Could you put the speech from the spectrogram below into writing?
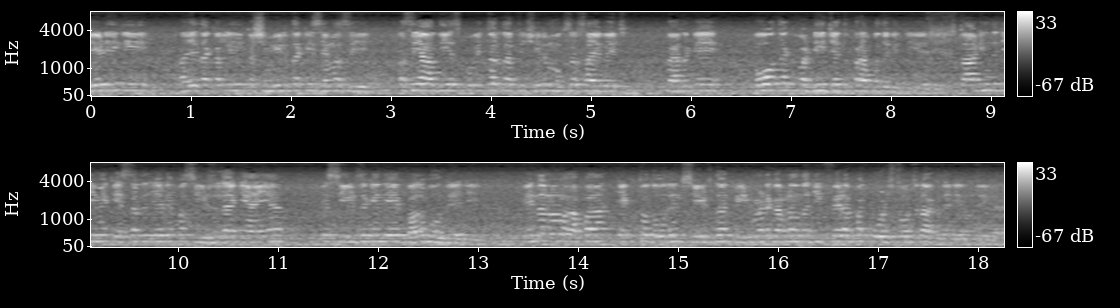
ਜਿਹੜੀ ਕਿ ਅਜੇ ਤੱਕ ਕੱਲੀ ਕਸ਼ਮੀਰ ਤੱਕ ਹੀ ਸੀਮਤ ਸੀ, ਅਸੀਂ ਆਪਦੀ ਇਸ ਪਵਿੱਤਰ ਧਰਤੀ ਸ਼੍ਰੀ ਮੁਕਤਸਰ ਸਾਹਿਬ ਵਿੱਚ ਕਰਕੇ ਬਹੁਤ ਇੱਕ ਵੱਡੀ ਜਿੱਤ ਪ੍ਰਾਪਤ ਕੀਤੀ ਹੈ ਜੀ। ਸਟਾਰਟਿੰਗ ਦੇ ਜਿਵੇਂ ਕੇਸਰ ਦੇ ਜਿਹੜੇ ਆਪਾਂ ਸੀਡਸ ਲੈ ਕੇ ਆਏ ਆ, ਇਹ ਸੀਡਸ ਕਹਿੰਦੇ ਇਹ ਬਲਬ ਹੁੰਦੇ ਆ ਜੀ। ਇਹਨਾਂ ਨੂੰ ਆਪਾਂ ਇੱਕ ਤੋਂ ਦੋ ਦਿਨ ਸੀਡਸ ਦਾ ਟ੍ਰੀਟਮੈਂਟ ਕਰਨਾ ਹੁੰਦਾ ਜੀ, ਫਿਰ ਆਪਾਂ ਕੋਲਡ ਸਟੋਰ 'ਚ ਰੱਖ ਦੇਣੇ ਹੁੰਦੇ ਆ।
